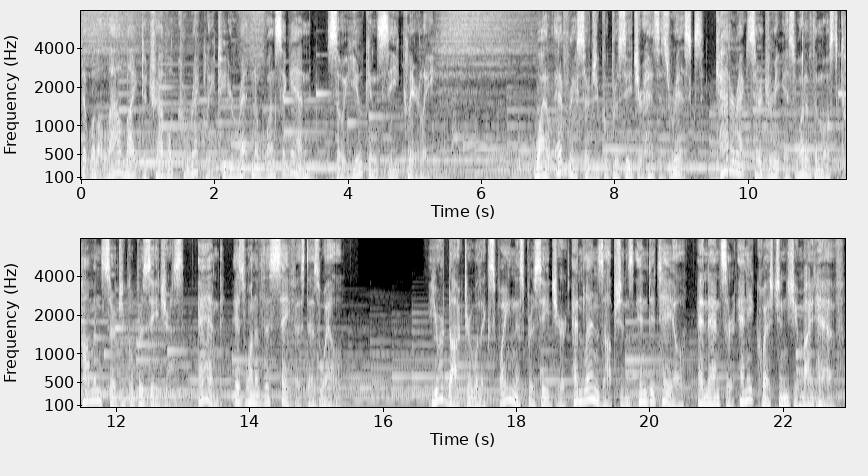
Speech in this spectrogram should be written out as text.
that will allow light to travel correctly to your retina once again so you can see clearly. While every surgical procedure has its risks, cataract surgery is one of the most common surgical procedures and is one of the safest as well. Your doctor will explain this procedure and lens options in detail and answer any questions you might have.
